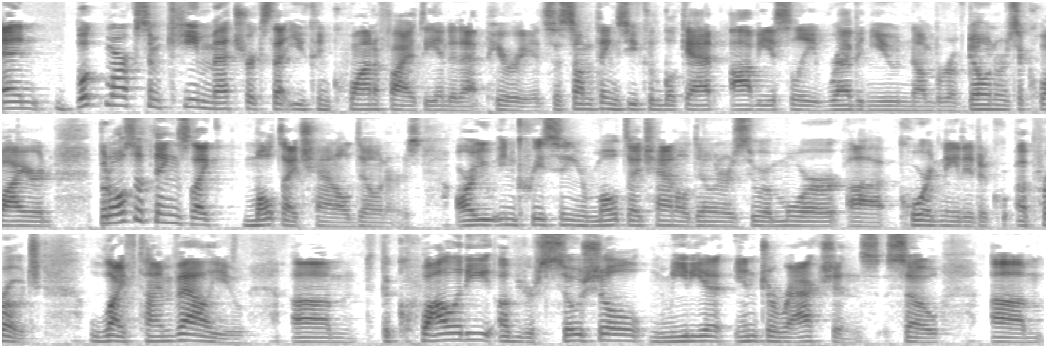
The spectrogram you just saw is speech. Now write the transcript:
And bookmark some key metrics that you can quantify at the end of that period. So, some things you could look at obviously, revenue, number of donors acquired, but also things like multi channel donors. Are you increasing your multi channel donors through a more uh, coordinated ac- approach? Lifetime value, um, the quality of your social media interactions. So, um,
